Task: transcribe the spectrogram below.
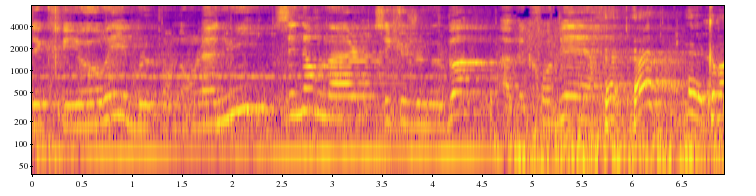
des cris horribles pendant la nuit, c'est normal, c'est que je me bats avec Robert. Hein, hein Euh, comment,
